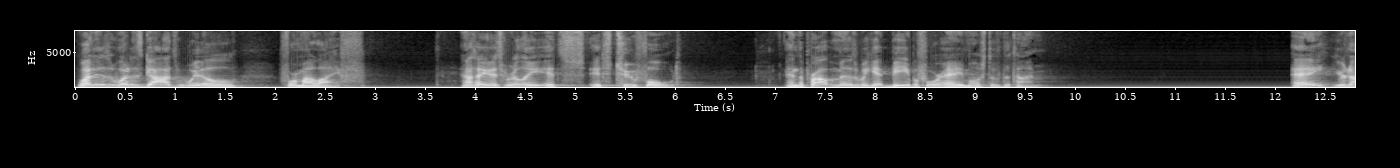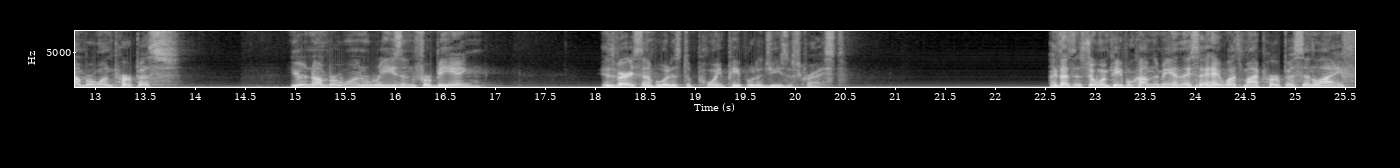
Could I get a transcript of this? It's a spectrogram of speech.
What is, what is God's will for my life? And I'll tell you, it's really, it's, it's twofold. And the problem is we get B before A most of the time. A, your number one purpose your number one reason for being is very simple it is to point people to Jesus Christ. Like that's it. So when people come to me and they say, hey, what's my purpose in life?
